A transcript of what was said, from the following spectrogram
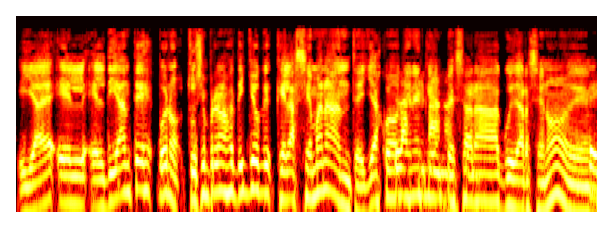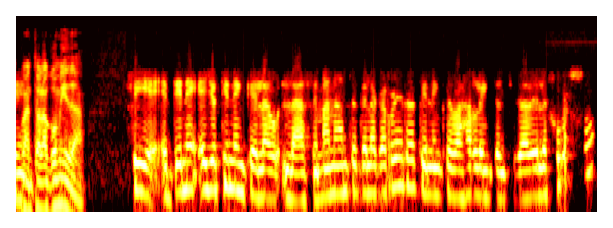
Y ya el, el, día antes, bueno, tú siempre nos has dicho que, la semana antes ya es cuando tienen que empezar a cuidarse, ¿no? En cuanto a la comida. Sí, eh, tiene, ellos tienen que, la, semana antes de la carrera, tienen que bajar la intensidad del esfuerzo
